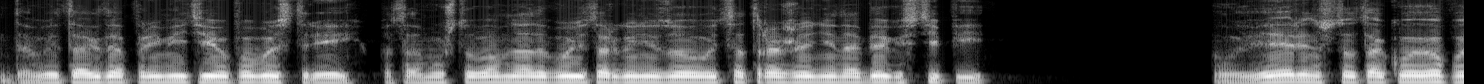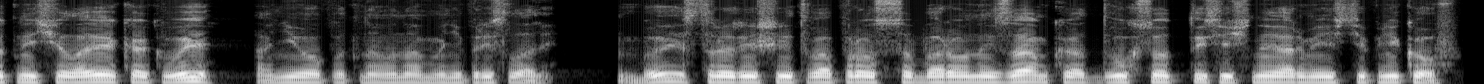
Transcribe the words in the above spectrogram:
Да вы тогда примите его побыстрей, потому что вам надо будет организовывать отражение набега степи. Уверен, что такой опытный человек, как вы, а не опытного нам бы не прислали, быстро решит вопрос с обороной замка от двухсоттысячной армии степняков.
